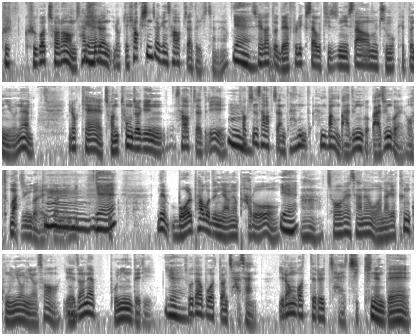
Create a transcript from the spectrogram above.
그 그것처럼 사실은 이렇게 혁신적인 사업자들 있잖아요. 예. 제가 또 넷플릭스하고 디즈니 싸움을 주목했던 이유는 이렇게 전통적인 사업자들이 음. 혁신 사업자한테 한 한 방 맞은 거 맞은 거예요. 얻어 맞은 거예요. 이거는. 음. 예. 근데 뭘 파고드냐면 바로 예. 아, 저 회사는 워낙에 큰 공룡이어서 예전에 본인들이 예. 쏟아부었던 자산 이런 것들을 잘 지키는데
